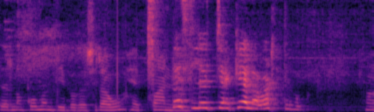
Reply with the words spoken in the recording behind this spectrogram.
तर नको म्हणते बघा श्रावू ह्यात पाणी. आहे. केला वाटतं बघ. हा,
